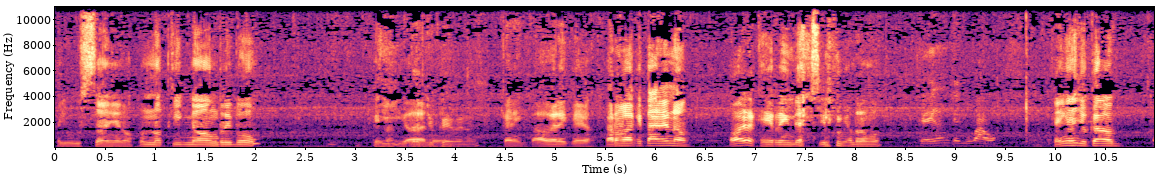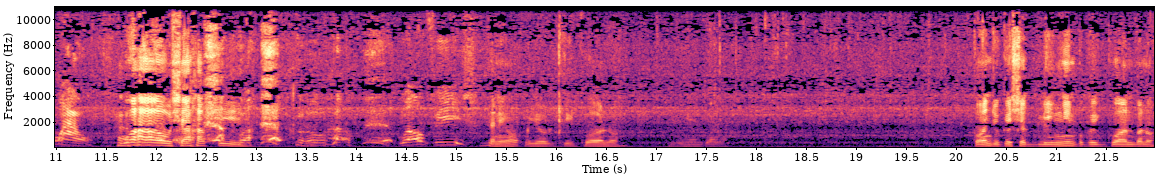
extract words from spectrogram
Ayusan niya no. Kunot kig nong ribo. Kahiga no. Kanig power kayo. Karon makita ni no. Oh, kay ring dai silingan ra mo. Kaya nga kay wow. Kay nga jud ka og Wow. wow, Shopee. wow. Wow fish. Kani mo kuyog kig ko no. Kuan jud kay siya glingin pag kay kuan ba no?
